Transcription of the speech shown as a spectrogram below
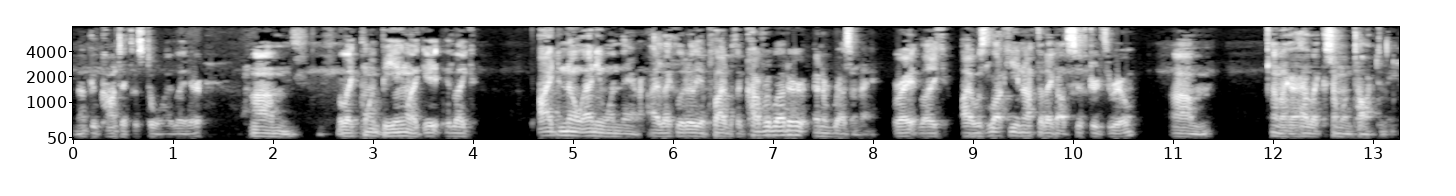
and I'll give context as to why later. Um, but like point being, like it, it like I didn't know anyone there. I like literally applied with a cover letter and a resume, right? Like I was lucky enough that I got sifted through. Um, and like I had like someone talk to me,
